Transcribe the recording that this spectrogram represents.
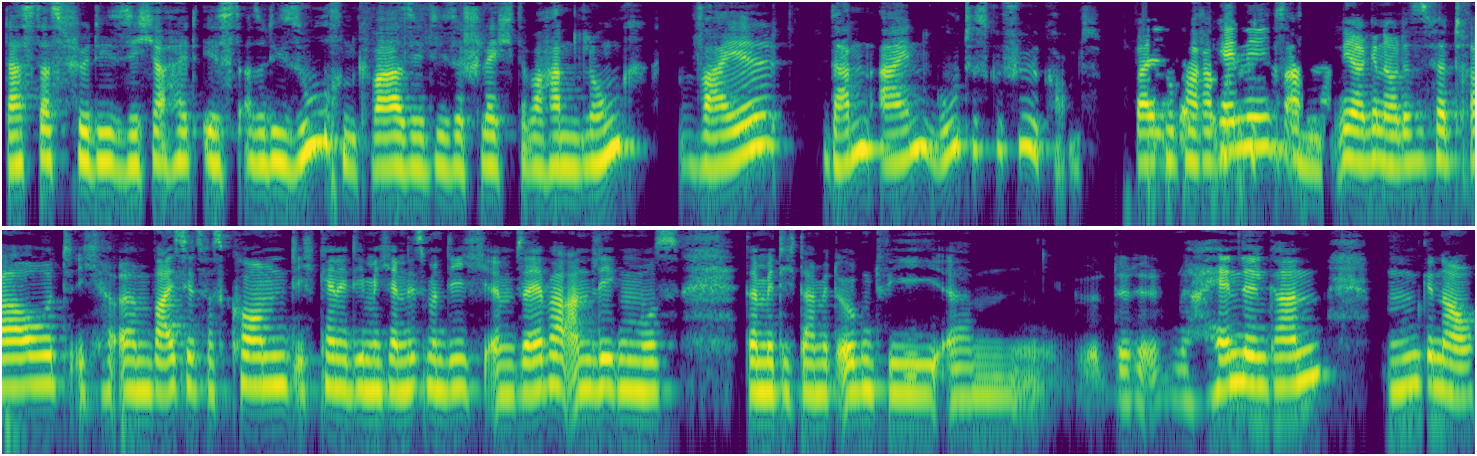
dass das für die Sicherheit ist. Also die suchen quasi diese schlechte Behandlung, weil dann ein gutes Gefühl kommt. Weil so kenne ich, ja genau, das ist vertraut. Ich ähm, weiß jetzt, was kommt. Ich kenne die Mechanismen, die ich ähm, selber anlegen muss, damit ich damit irgendwie ähm, handeln kann. Mhm, genau.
